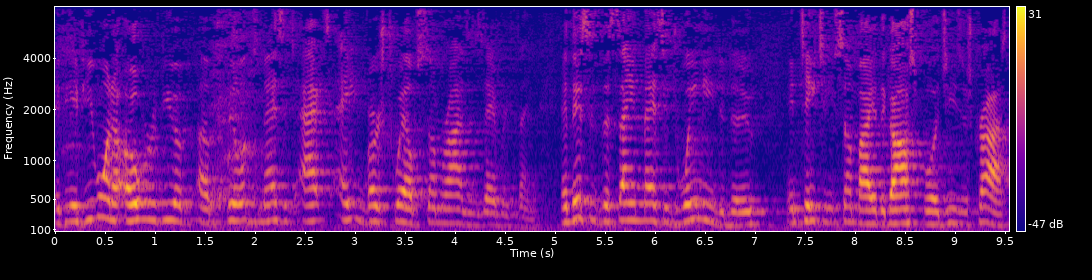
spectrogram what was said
if, if you want an overview of, of Philip's message, Acts 8 and verse 12 summarizes everything. And this is the same message we need to do in teaching somebody the gospel of Jesus Christ.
